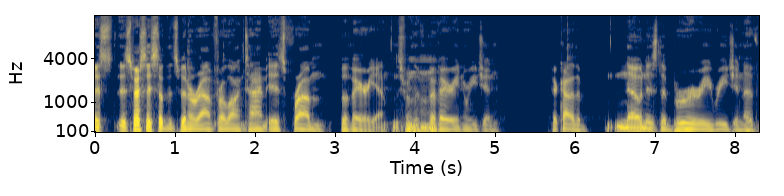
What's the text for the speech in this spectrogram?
especially stuff that's been around for a long time, is from Bavaria. It's from Mhm. the Bavarian region. They're kind of the known as the brewery region of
